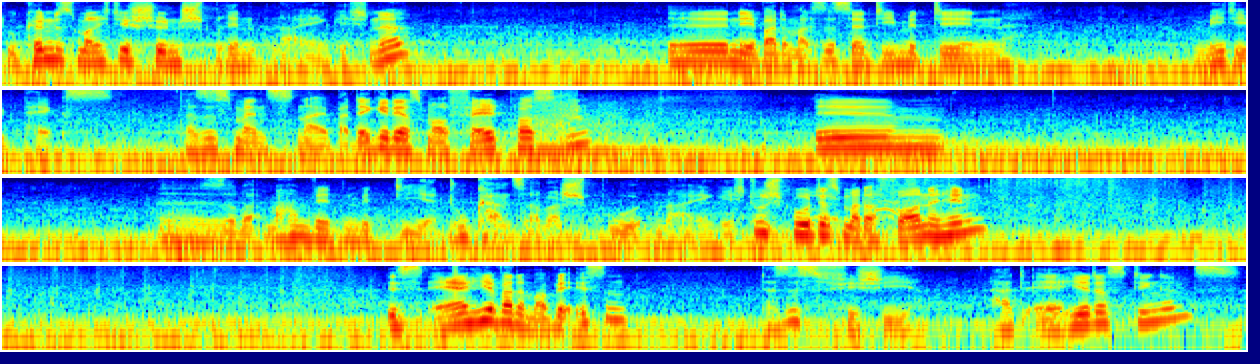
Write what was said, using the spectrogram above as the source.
du könntest mal richtig schön sprinten eigentlich, ne? Äh, ne, warte mal. Das ist ja die mit den Medipacks. Das ist mein Sniper. Der geht erstmal auf Feldposten. Ähm. Äh, so, was machen wir denn mit dir? Du kannst aber spurten eigentlich. Du spurtest mal da vorne hin. Ist er hier? Warte mal, wer ist denn? Das ist Fishy. Hat er hier das Dingens?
